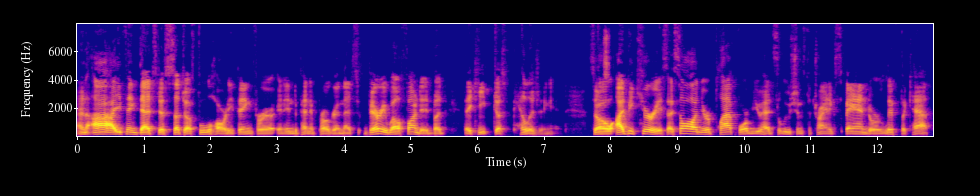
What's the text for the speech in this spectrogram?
And I, think that's just such a foolhardy thing for an independent program that's very well funded, but they keep just pillaging it. So I'd be curious. I saw on your platform you had solutions to try and expand or lift the cap.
